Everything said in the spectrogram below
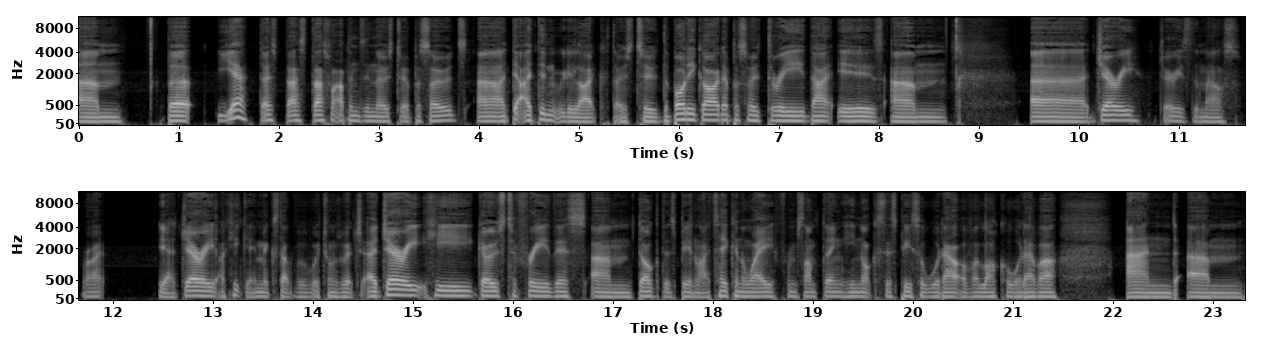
um, but yeah, that's that's that's what happens in those two episodes. Uh, I didn't really like those two. The Bodyguard episode three, that is um, uh, Jerry, Jerry's the mouse, right? Yeah, Jerry. I keep getting mixed up with which one's which. Uh, Jerry, he goes to free this um, dog that's been like taken away from something. He knocks this piece of wood out of a lock or whatever, and um,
